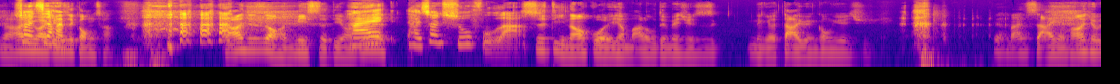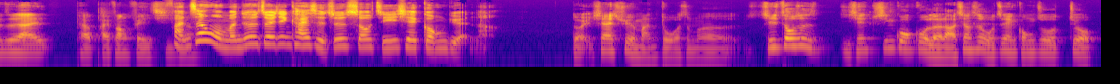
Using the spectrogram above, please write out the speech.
算是还是工厂，然后就是这种很 miss 的地方，还就是还算舒服啦。湿地，然后过了一条马路，对面全是那个大园工业区，对蛮傻眼，好像全部都在排排放废气。反正我们就是最近开始就是收集一些公园啊，对，现在去的蛮多，什么其实都是以前经过过了啦，像是我之前工作就有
